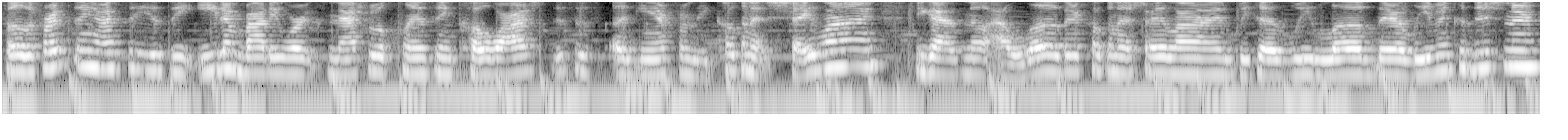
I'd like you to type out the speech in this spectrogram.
So the first thing I see is the Eden Body Works Natural Cleansing Co-Wash. This is again from the Coconut Shea line. You guys know I love their Coconut Shea line because we love their leave-in conditioner.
